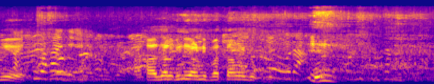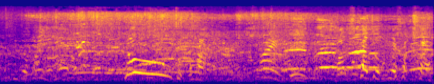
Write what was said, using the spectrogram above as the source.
게 가잘 그냥 니 바탕에 좀 Masa tu dia sakit.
